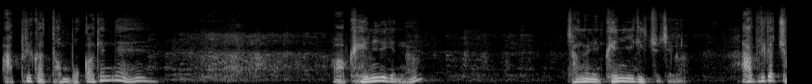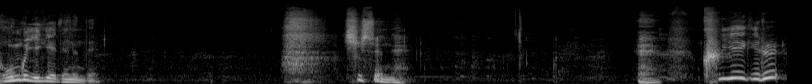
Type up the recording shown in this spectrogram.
아프리카 더 못 가겠네. 아, 괜히 얘기했나? 장로님, 괜히 얘기했죠, 제가. 아프리카 좋은 거 얘기해야 되는데. 하, 실수했네. 네. 그 얘기를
